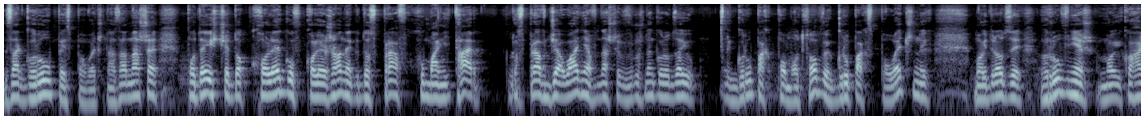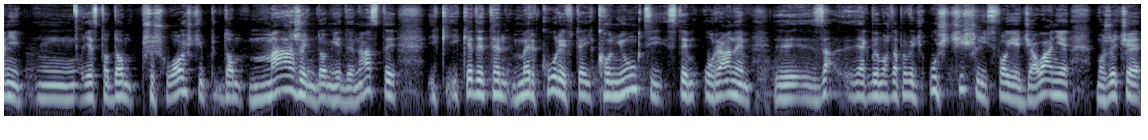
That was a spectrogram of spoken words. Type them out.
za grupy społeczne, za nasze podejście do kolegów, koleżanek, do spraw humanitarnych, do spraw działania w naszych w różnego rodzaju grupach pomocowych, grupach społecznych. Moi drodzy, również, moi kochani, mm, jest to dom przyszłości, dom marzeń, dom jedenasty i, i kiedy ten Merkury w tej koniunkcji z tym Uranem, y, jakby można powiedzieć, uściśli swoje działanie, możecie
